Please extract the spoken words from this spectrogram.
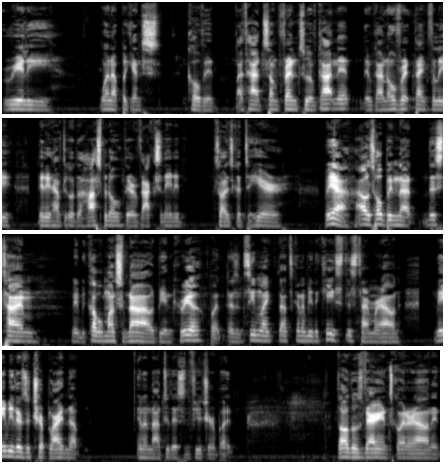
really went up against COVID. I've had some friends who have gotten it. They've gotten over it, thankfully. They didn't have to go to the hospital. They're vaccinated. It's always good to hear. But yeah, I was hoping that this time, maybe a couple months from now, I would be in Korea, but it doesn't seem like that's going to be the case this time around. Maybe there's a trip lined up in the not too distant future, but with all those variants going around, it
